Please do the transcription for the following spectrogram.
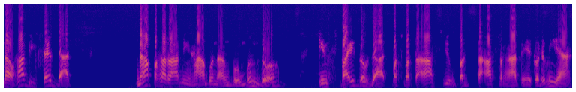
Now, having said that, napakaraming hamon ang buong mundo. In spite of that, mas mataas yung pagtaas ng ating ekonomiya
